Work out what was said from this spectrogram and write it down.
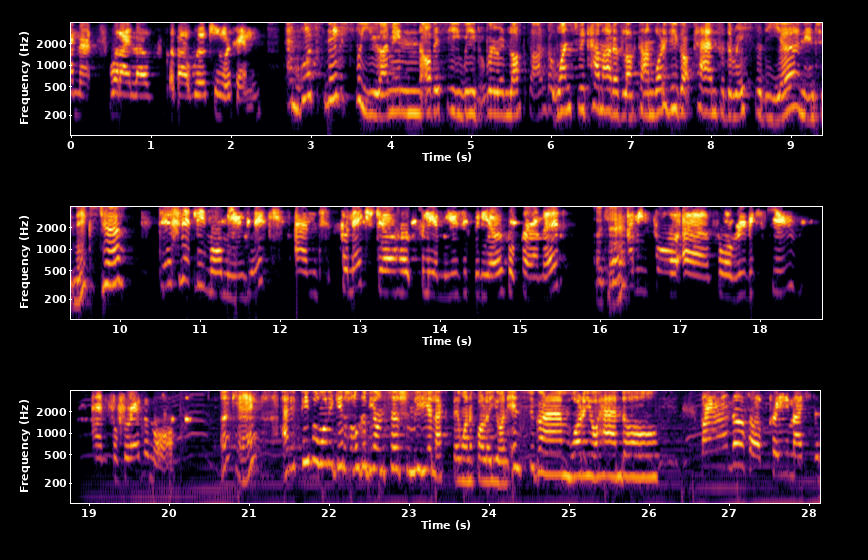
And that's what I love about working with him. And what's next for you? I mean, obviously we, we're in lockdown, but once we come out of lockdown, what have you got planned for the rest of the year and into next year? Definitely more music. And for next year, hopefully a music video for Pyramid. Okay. I mean, for uh, for Rubik's Cube and for Forevermore. Okay. And if people want to get hold of you on social media, like if they want to follow you on Instagram, what are your handles? My handles are pretty much the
